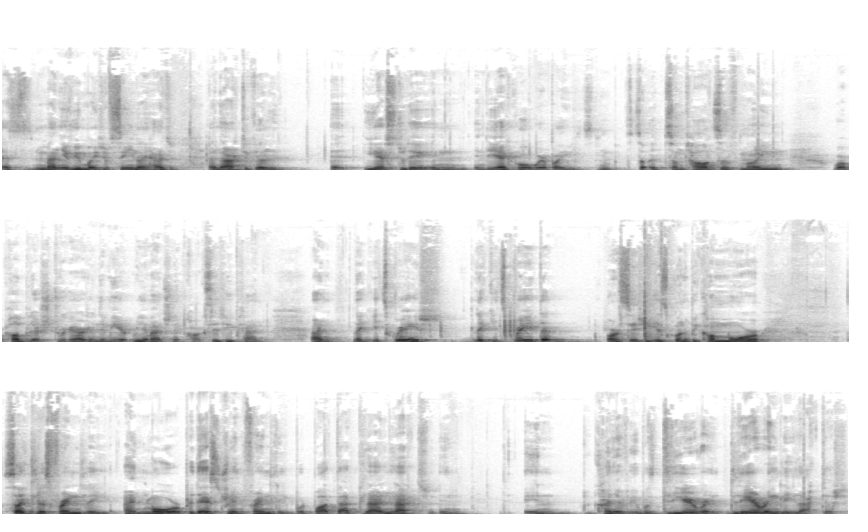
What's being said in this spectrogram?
as many of you might have seen, I had an article uh, yesterday in, in the Echo whereby some thoughts of mine were published regarding the reimagining Cork City plan, and like it's great, like it's great that our city is going to become more cyclist friendly and more pedestrian friendly. But what that plan lacked in in kind of it was glaring glaringly lacked it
